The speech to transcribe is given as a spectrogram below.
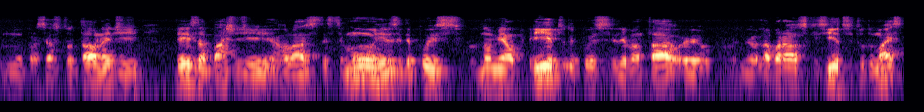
no processo total, né, de desde a parte de rolar as testemunhas e depois nomear o perito, depois levantar, eh, elaborar os quesitos e tudo mais,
